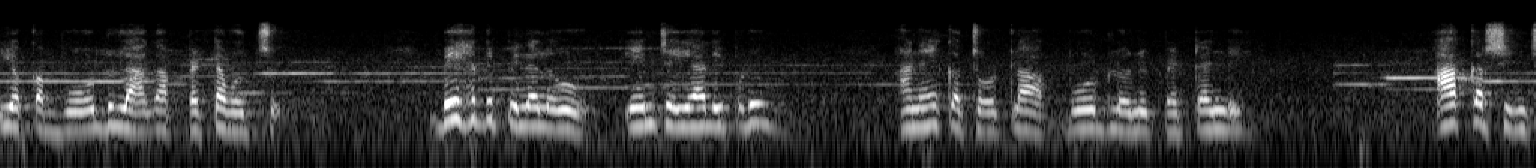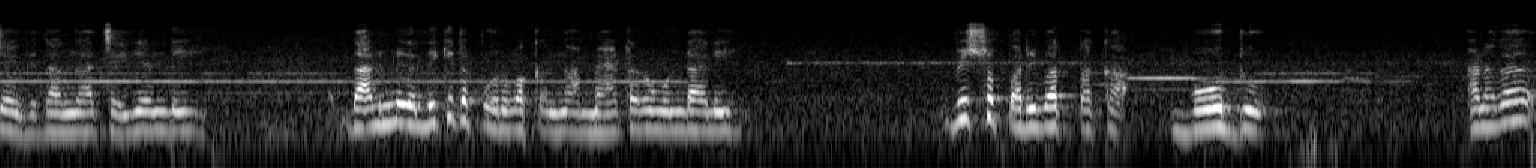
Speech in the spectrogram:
ఈ యొక్క బోర్డు లాగా పెట్టవచ్చు. బేహది పిల్లలు ఏం చేయాలి ఇప్పుడు? అనేక చోట్ల బోర్డులోని పెట్టండి. ఆకర్షించే విధంగా చేయండి దాని మీద లిఖితపూర్వకంగా మ్యాటర్ ఉండాలి. విశ్వ పరివర్తక బోర్డు అనగా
